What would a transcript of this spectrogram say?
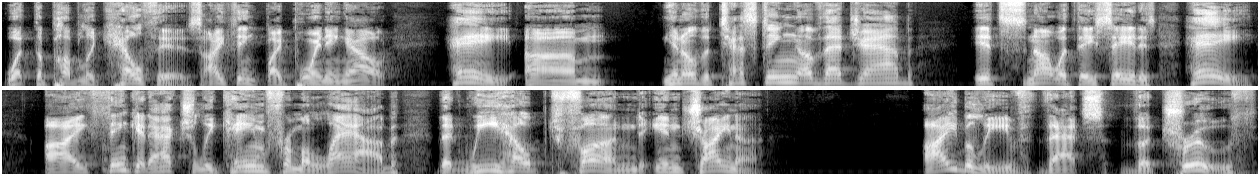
what the public health is. I think by pointing out, hey, um, you know, the testing of that jab, it's not what they say it is. Hey, I think it actually came from a lab that we helped fund in China. I believe that's the truth.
